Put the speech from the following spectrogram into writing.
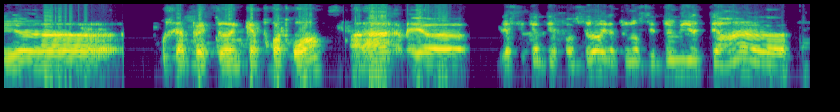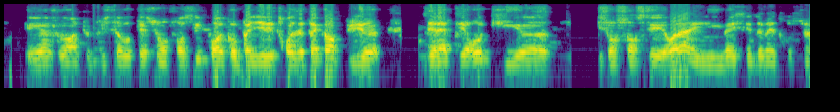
Et, euh, ça peut être un 4-3-3, voilà. Mais il a ses quatre défenseurs, il a toujours ses deux milieux de terrain et un joueur un peu plus à vocation offensive pour accompagner les trois attaquants. Puis euh, des latéraux qui, euh, qui sont censés, voilà, il va essayer de mettre ce,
